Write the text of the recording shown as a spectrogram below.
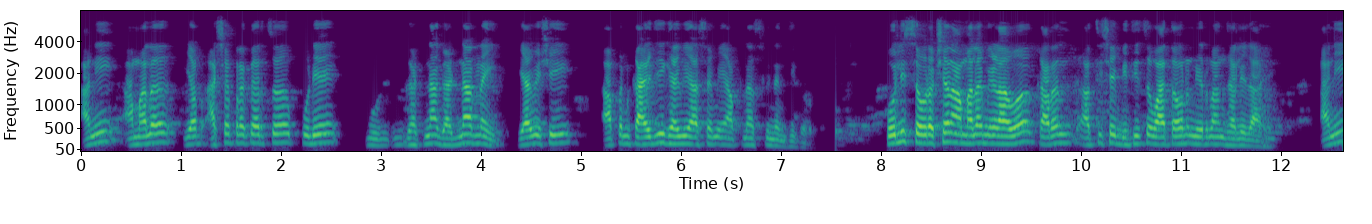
आणि आम्हाला या अशा प्रकारचं पुढे घटना घडणार नाही याविषयी आपण काळजी घ्यावी असं मी आपणास विनंती करतो. पोलीस संरक्षण आम्हाला मिळावं कारण अतिशय भीतीचं वातावरण निर्माण झालेलं आहे. आणि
